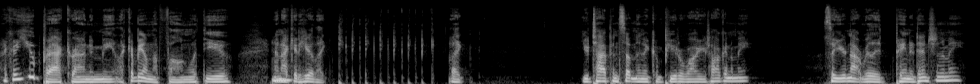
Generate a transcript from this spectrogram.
Like, are you backgrounding me? Like, I'd be on the phone with you and I mm-hmm. could hear like, tick, tick, tick, like you're typing something in a computer while you're talking to me. So you're not really paying attention to me.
